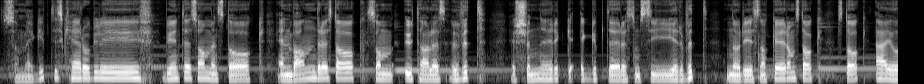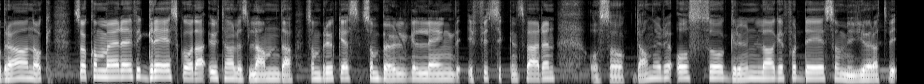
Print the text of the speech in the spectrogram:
Som egyptisk hieroglyf begynte som en stokk, en vandrestokk som uttales vitt. Jeg skjønner ikke egyptere som sier vitt når de snakker om stokk. Stokk er jo bra nok. Så kommer det fra gresk, og da uttales lambda, som brukes som bølgelengde i fysikkens verden. Og så danner det også grunnlaget for det som gjør at vi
